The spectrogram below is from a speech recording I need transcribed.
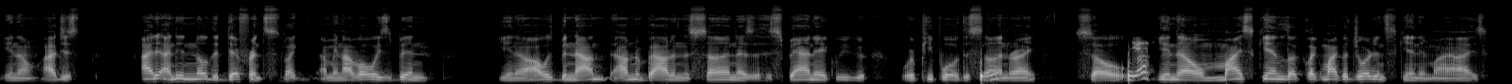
you know, I just, I, I didn't know the difference. Like, I mean, I've always been, you know, always been out, out and about in the sun as a Hispanic. We, we're people of the mm-hmm. sun, right? So, yeah. you know, my skin looked like Michael Jordan's skin in my eyes.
